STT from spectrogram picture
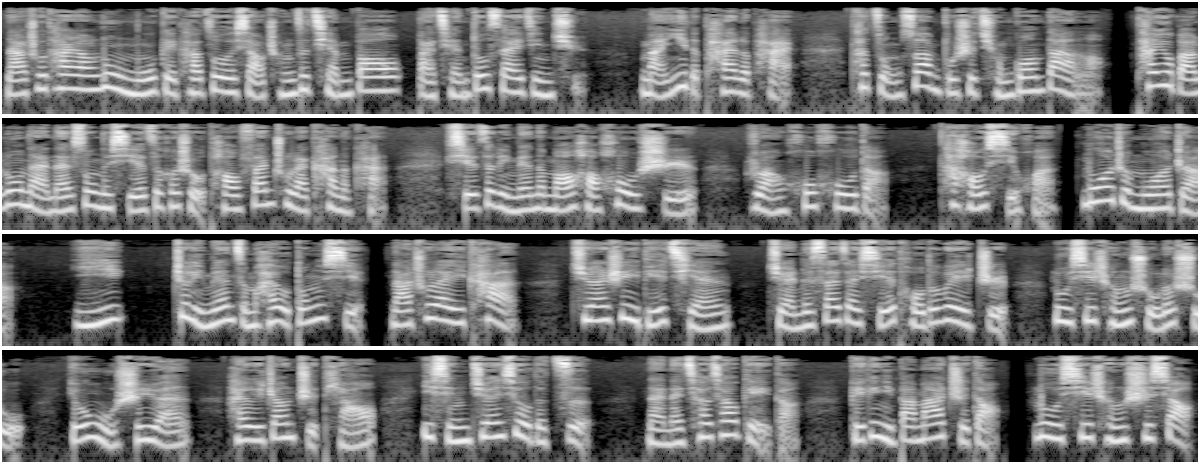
拿出他让陆母给他做的小橙子钱包，把钱都塞进去，满意的拍了拍，他总算不是穷光蛋了。他又把陆奶奶送的鞋子和手套翻出来看了看，鞋子里面的毛好厚实，软乎乎的，他好喜欢。摸着摸着，咦，这里面怎么还有东西？拿出来一看，居然是一叠钱，卷着塞在鞋头的位置。陆西成数了数，有五十元，还有一张纸条，一行娟秀的字。奶奶悄悄给的，别给你爸妈知道。陆西成失笑，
